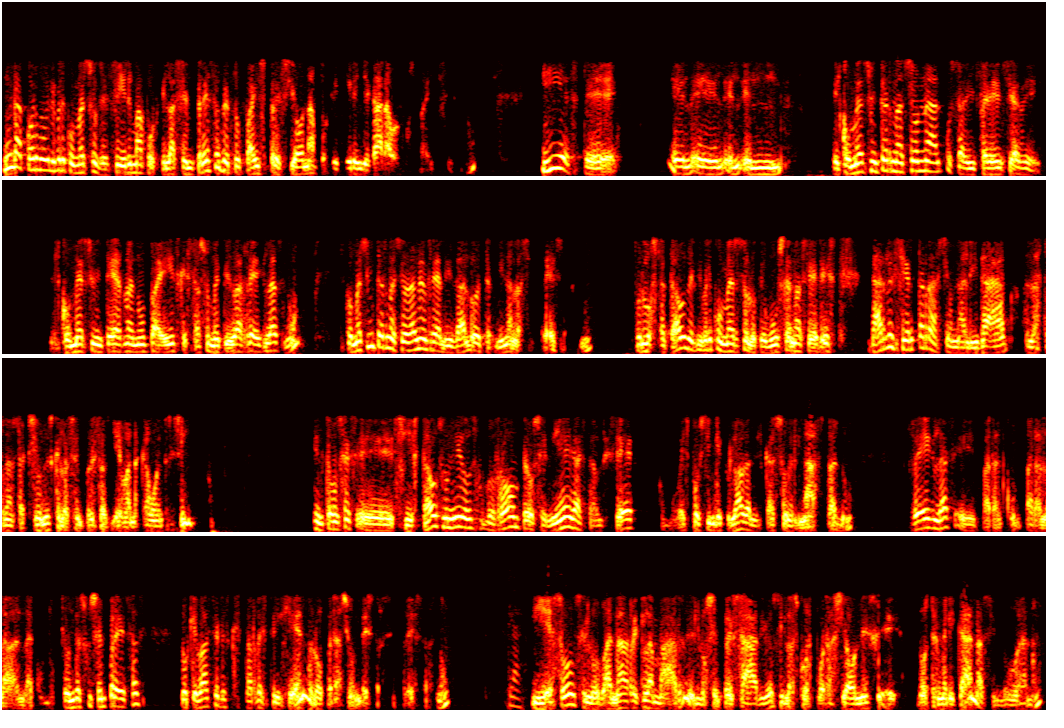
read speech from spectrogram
Un acuerdo de libre comercio se firma porque las empresas de tu país presionan porque quieren llegar a otros países. ¿no? Y este el, el, el, comercio internacional, pues a diferencia de del comercio interno en un país que está sometido a reglas, ¿no? El comercio internacional en realidad lo determinan las empresas, ¿no? Pues los tratados de libre comercio lo que buscan hacer es darle cierta racionalidad a las transacciones que las empresas llevan a cabo entre sí. Entonces, eh, si Estados Unidos rompe o se niega a establecer, como es posible que lo haga en el caso del NAFTA, ¿no? reglas eh, para, para la, conducción de sus empresas, lo que va a hacer es que está restringiendo la operación de estas empresas, ¿no? Y eso se lo van a reclamar los empresarios y las corporaciones eh, norteamericanas, sin duda, ¿no?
